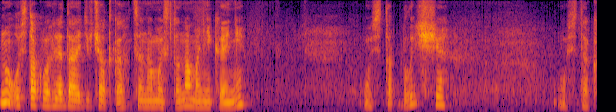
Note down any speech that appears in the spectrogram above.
Ну, ось так виглядає, дівчатка, це намисто на манікені. Ось так ближче. Ось так.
